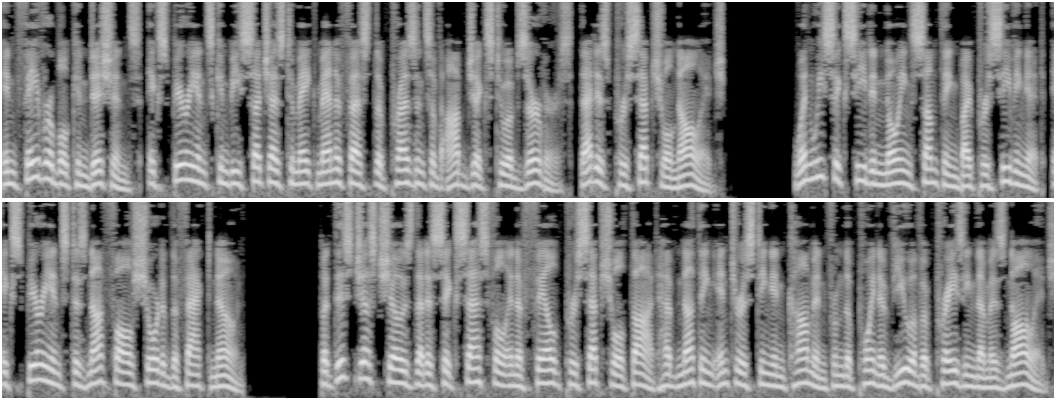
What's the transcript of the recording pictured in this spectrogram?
In favorable conditions, experience can be such as to make manifest the presence of objects to observers, that is perceptual knowledge. When we succeed in knowing something by perceiving it, experience does not fall short of the fact known. But this just shows that a successful and a failed perceptual thought have nothing interesting in common from the point of view of appraising them as knowledge.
